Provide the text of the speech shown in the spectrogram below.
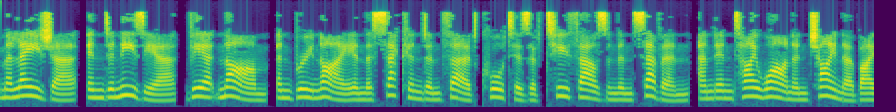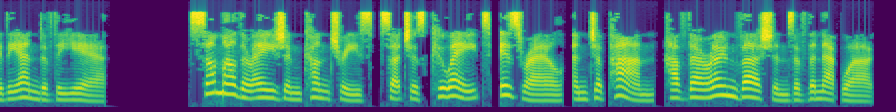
Malaysia, Indonesia, Vietnam, and Brunei in the second and third quarters of 2007, and in Taiwan and China by the end of the year. Some other Asian countries, such as Kuwait, Israel, and Japan, have their own versions of the network.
